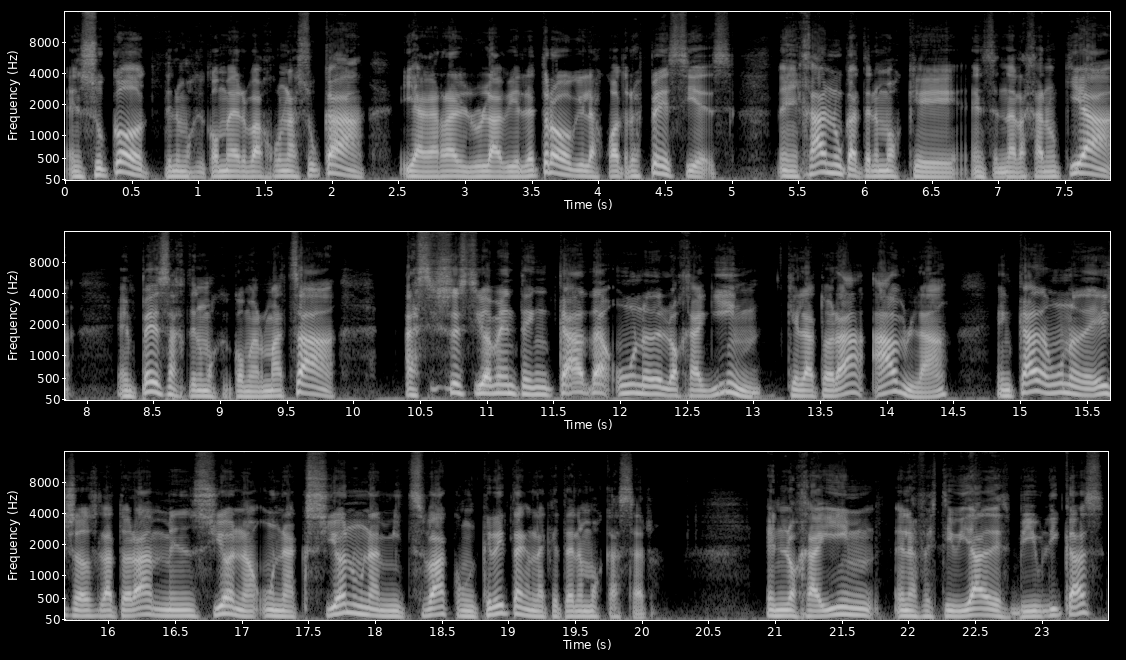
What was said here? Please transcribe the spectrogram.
En Sukkot tenemos que comer bajo una azúcar y agarrar el lulav y el etrog y las cuatro especies. En Hanukkah tenemos que encender la Hanukkah. En Pesach tenemos que comer matzah. Así sucesivamente en cada uno de los Hagim que la Torá habla, en cada uno de ellos la Torá menciona una acción, una mitzvah concreta en la que tenemos que hacer. En los Hagim, en las festividades bíblicas,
